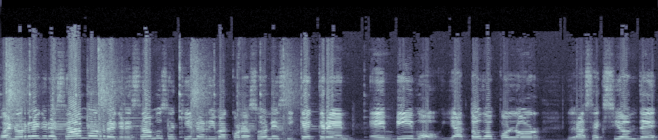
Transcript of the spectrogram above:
Bueno, regresamos, regresamos aquí en Arriba Corazones y ¿qué creen? En vivo y a todo color la sección de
